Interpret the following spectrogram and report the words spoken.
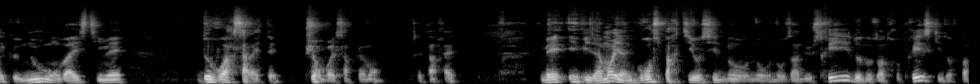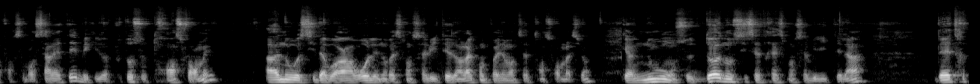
et que nous, on va estimer devoir s'arrêter, purement et simplement, c'est un fait. Mais évidemment, il y a une grosse partie aussi de nos, industries, de nos entreprises qui ne doivent pas forcément s'arrêter, mais qui doivent plutôt se transformer. À nous aussi d'avoir un rôle et une responsabilité dans l'accompagnement de cette transformation. Car nous, on se donne aussi cette responsabilité-là d'être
